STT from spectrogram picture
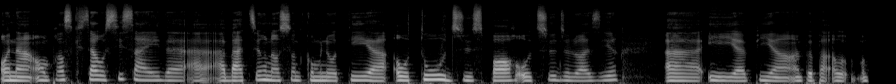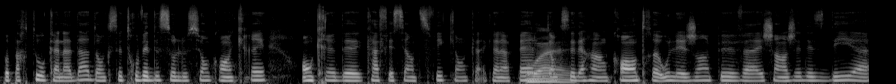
on, a, on pense que ça aussi, ça aide à, bâtir une notion de communauté autour du sport, au-dessus du loisir. Euh, et euh, puis un, peu un peu partout au Canada. Donc, c'est trouver des solutions crée. On crée des cafés scientifiques qu'on appelle. Donc, c'est des rencontres où les gens peuvent euh, échanger des idées,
